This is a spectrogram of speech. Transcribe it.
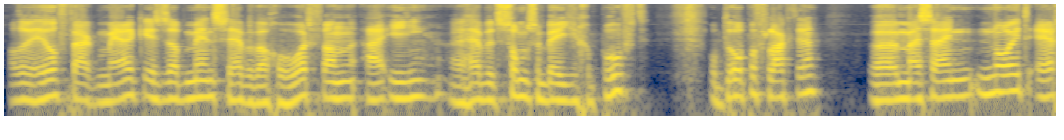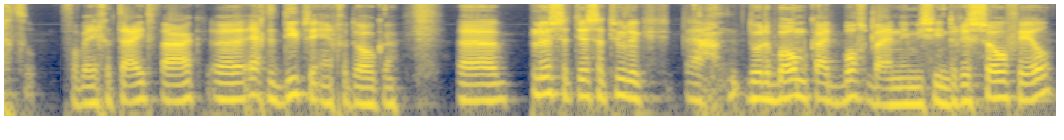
Wat we heel vaak merken is dat mensen hebben wel gehoord van AI, eh, hebben het soms een beetje geproefd op de oppervlakte, eh, maar zijn nooit echt, vanwege tijd vaak, eh, echt de diepte ingedoken. Eh, plus het is natuurlijk, ja, door de bomen kan je het bos bijna niet meer zien. Er is zoveel.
